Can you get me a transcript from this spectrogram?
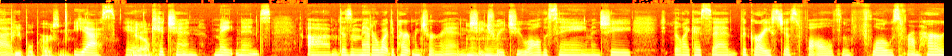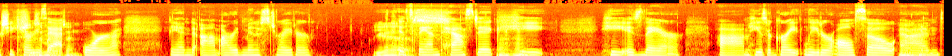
Uh, people person. Yes, Yeah. kitchen maintenance. Um, doesn't matter what department you're in. She Mm-hmm. treats you all the same, and she, like I said, the grace just falls and flows from her. She carries that aura, and um, our administrator Yes. is fantastic. He he is there. Um, he's a great leader also, and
